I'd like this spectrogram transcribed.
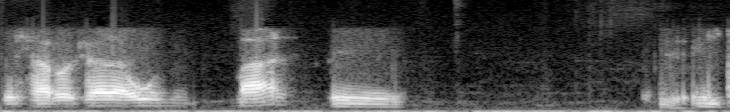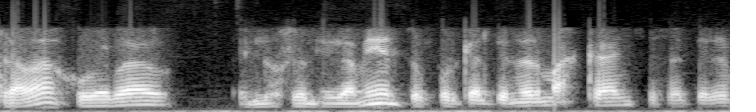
desarrollar aún más eh, el, trabajo, ¿verdad? En los entrenamientos, porque al tener más canchas, al tener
